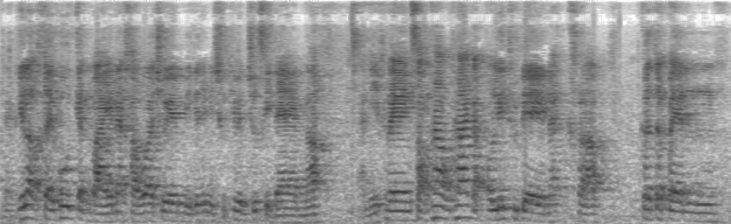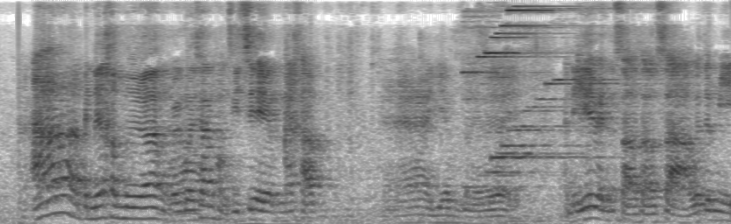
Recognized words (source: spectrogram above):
อย่างที่เราเคยพูดกันไว้นะครับว่าชุด MB ก็จะมีชุดที่เป็นชุดสีแดงเนาะอันนี้เพลง2ท่าท่ากับ Only Today นะครับ ก็จะเป็นอ่าเป็นเนื้อคำเมืองเป็นเวอร์ชันของ CGM นะครับอ่าเยี่ยมเลย อันนี้เป็นสาวสาวสาวก็จะมี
